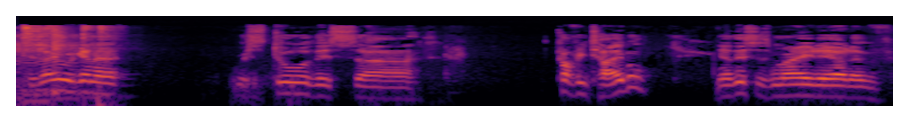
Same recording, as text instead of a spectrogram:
today we're going to restore this uh, coffee table. Now this is made out of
